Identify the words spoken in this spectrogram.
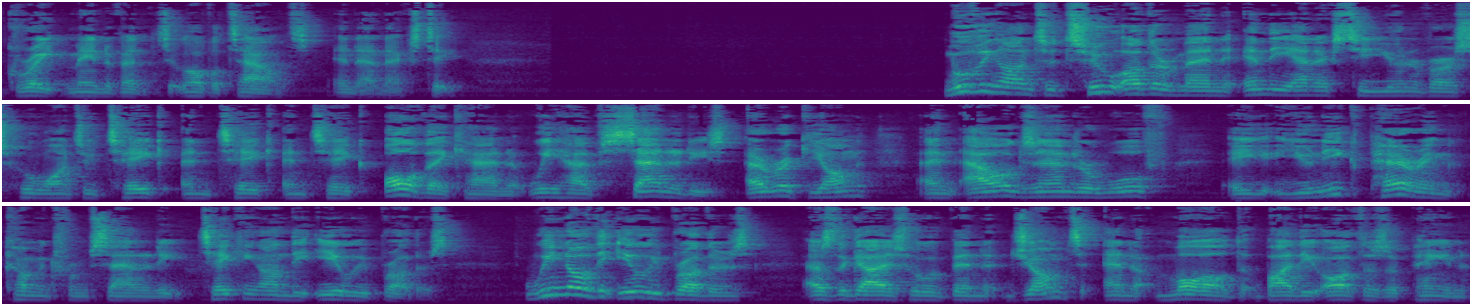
great main event level talents in NXT. Moving on to two other men in the NXT universe who want to take and take and take all they can, we have Sanity's Eric Young and Alexander Wolf, a unique pairing coming from Sanity, taking on the Ealy brothers. We know the Ealy brothers as the guys who have been jumped and mauled by the Authors of Pain,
